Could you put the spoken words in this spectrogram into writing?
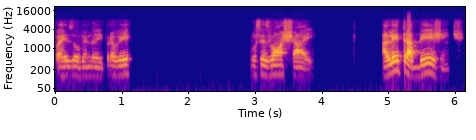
vai resolvendo aí para ver. Vocês vão achar aí. A letra B, gente,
